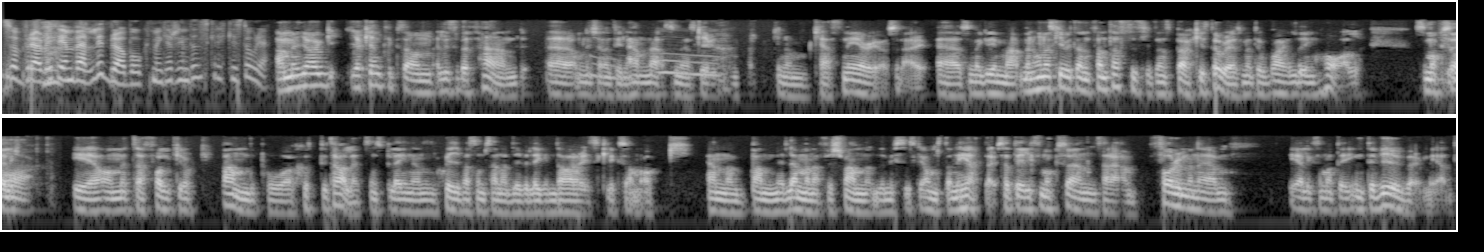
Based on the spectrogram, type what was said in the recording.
Så för övrigt är en väldigt bra bok men kanske inte en skräckhistoria. Ja, men jag, jag kan tipsa om Elizabeth Hand, eh, om ni känner till henne, som har skrivit om Castnery och sådär, eh, som är grymma. Men hon har skrivit en fantastisk liten spökhistoria som heter Wilding Hall. Som också är, ja, är om ett folkrockband på 70-talet som spelade in en skiva som sen har blivit legendarisk. Liksom, och en av bandmedlemmarna försvann under mystiska omständigheter. Så att det är liksom också en så här, formen är, är liksom att det är intervjuer med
